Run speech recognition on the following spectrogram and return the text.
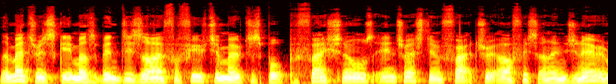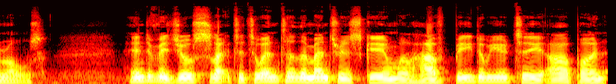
The mentoring scheme has been designed for future motorsport professionals interested in factory, office, and engineering roles. Individuals selected to enter the mentoring scheme will have BWT Alpine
